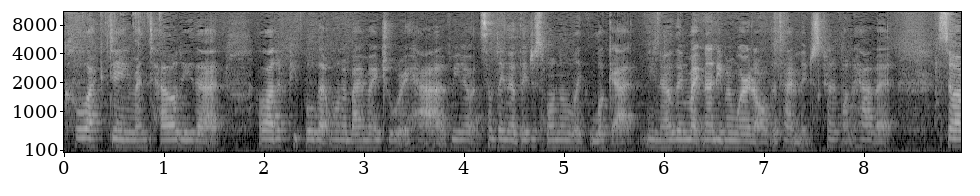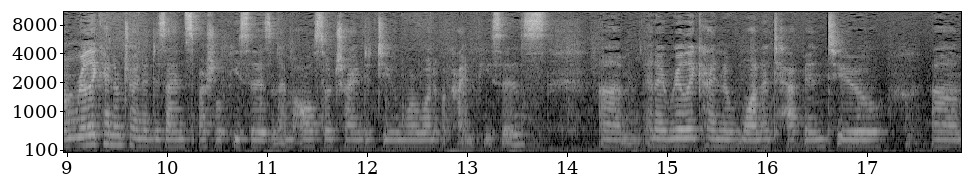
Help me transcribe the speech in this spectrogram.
collecting mentality that a lot of people that want to buy my jewelry have. You know, it's something that they just want to like look at. You know, they might not even wear it all the time. They just kind of want to have it. So I'm really kind of trying to design special pieces, and I'm also trying to do more one of a kind pieces. Um, and I really kind of want to tap into. Um,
